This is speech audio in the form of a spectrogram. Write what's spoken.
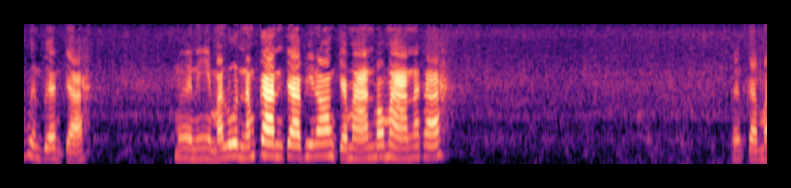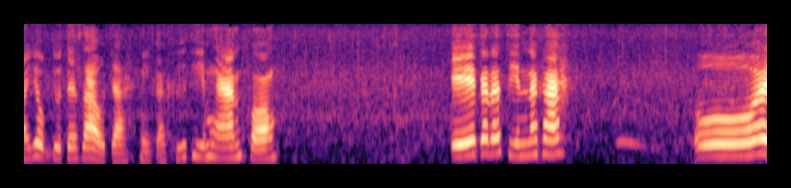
เพื่อนๆจ้ะ มือนี้มารุ่นน้ำกันจ้าพี่น้องจะมานประมาณนะคะเป็นการมายกอยู่แต่เศร้าจ้ะนี่ก็คือทีมงานของ เอกระสินนะคะ โอ้ย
